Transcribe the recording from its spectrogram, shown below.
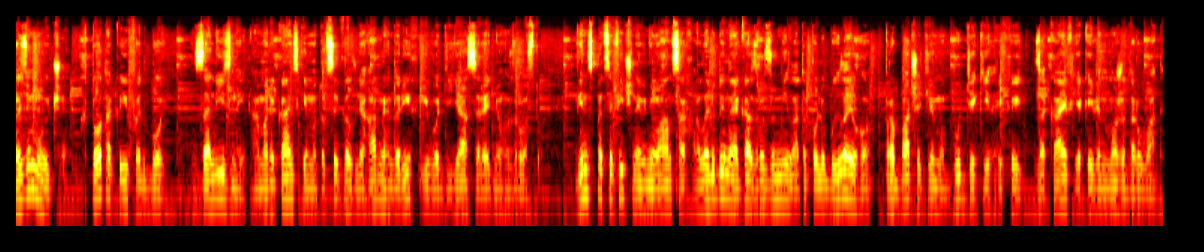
Резюмуючи, хто такий Фетбой? Залізний американський мотоцикл для гарних доріг і водія середнього зросту. Він специфічний в нюансах, але людина, яка зрозуміла та полюбила його, пробачить йому будь-які гріхи за кайф, який він може дарувати.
